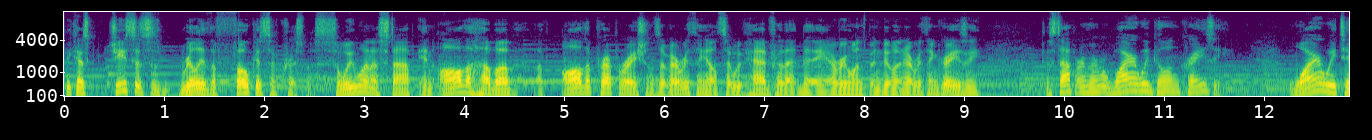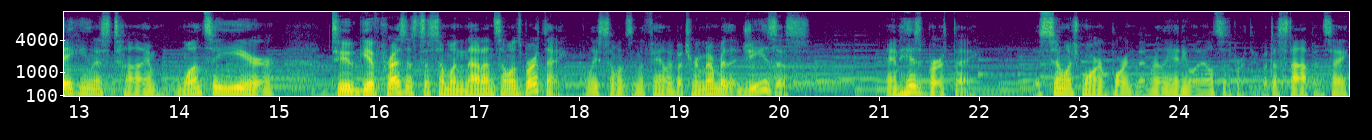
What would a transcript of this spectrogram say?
Because Jesus is really the focus of Christmas. So we want to stop in all the hubbub of all the preparations of everything else that we've had for that day. Everyone's been doing everything crazy. To stop and remember why are we going crazy? Why are we taking this time once a year to give presents to someone not on someone's birthday? At least someone's in the family, but to remember that Jesus and his birthday is so much more important than really anyone else's birthday. But to stop and say,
